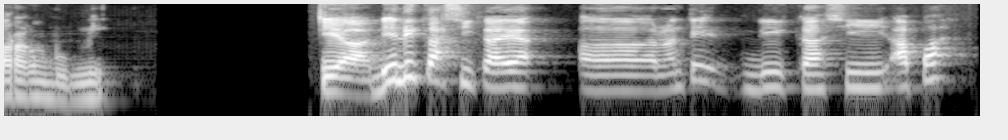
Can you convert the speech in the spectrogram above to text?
orang bumi. Iya, dia dikasih kayak eh, nanti dikasih apa?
